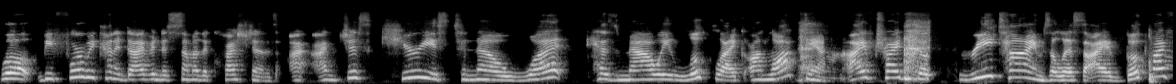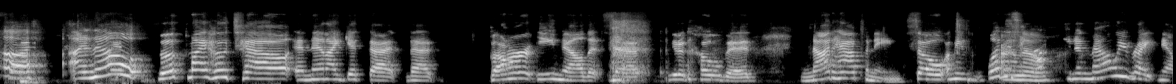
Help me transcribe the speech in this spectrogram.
Well, before we kind of dive into some of the questions, I, I'm just curious to know what has Maui looked like on lockdown? I've tried to go three times, Alyssa. I have booked my oh, flight. Oh, I know. I booked my hotel, and then I get that that bummer email that says due to COVID, not happening. So, I mean, what is happening in Maui right now?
